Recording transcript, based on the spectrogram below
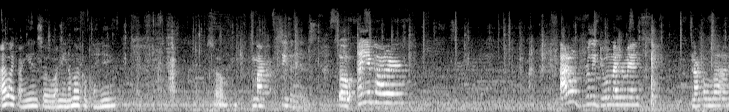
I like onions, so I mean, I'm not complaining. So, my seasonings. So, onion powder. I don't really do a measurement, not gonna lie.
